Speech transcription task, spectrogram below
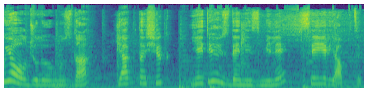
Bu yolculuğumuzda yaklaşık 700 deniz mili seyir yaptık.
